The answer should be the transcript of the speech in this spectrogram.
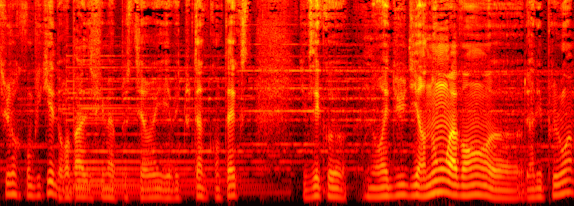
toujours compliqué de reparler des films a posteriori. Il y avait tout un contexte qui faisait qu'on aurait dû dire non avant euh, d'aller plus loin.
